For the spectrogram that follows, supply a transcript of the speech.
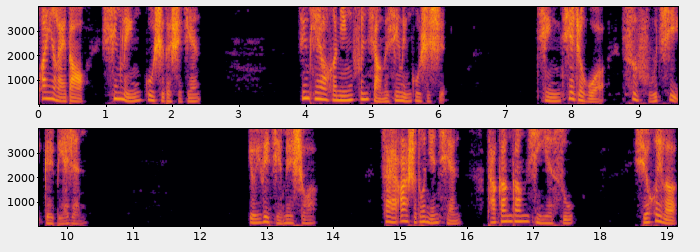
欢迎来到心灵故事的时间。今天要和您分享的心灵故事是，请借着我。赐福气给别人。有一位姐妹说，在二十多年前，她刚刚信耶稣，学会了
